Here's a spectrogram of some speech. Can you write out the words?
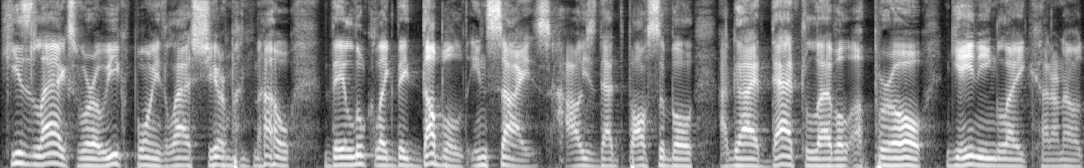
His legs were a weak point last year, but now they look like they doubled in size. How is that possible? A guy at that level, a pro, gaining like, I don't know,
